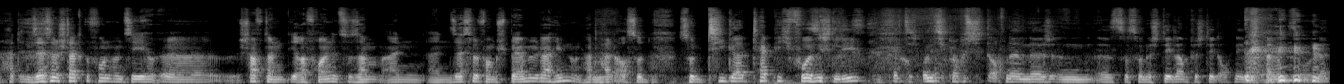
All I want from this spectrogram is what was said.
hat im Sessel stattgefunden und sie äh, schafft dann mit ihrer Freundin zusammen einen, einen Sessel vom Sperrmüll dahin und hat halt auch so, so einen Tigerteppich vor sich liegen. Und ich glaube, es steht auch eine, eine, eine so, eine Stehlampe steht auch neben dran und so, ne?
